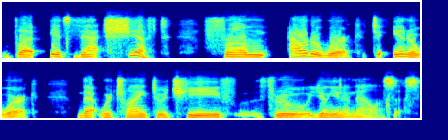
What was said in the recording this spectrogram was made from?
but it's that shift from outer work to inner work that we're trying to achieve through Jungian analysis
